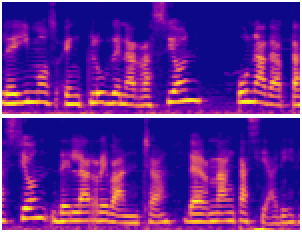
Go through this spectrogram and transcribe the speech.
Leímos en Club de Narración una adaptación de La Revancha de Hernán Casiari.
